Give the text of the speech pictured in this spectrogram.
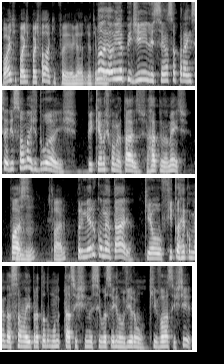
Pode, pode, pode falar o que foi, eu já, já terminei. Não, eu ia pedir licença para inserir só mais duas pequenos comentários, rapidamente. Posso? Uhum, claro. Primeiro comentário que eu fico a recomendação aí para todo mundo que tá assistindo, se vocês não viram, que vão assistir.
